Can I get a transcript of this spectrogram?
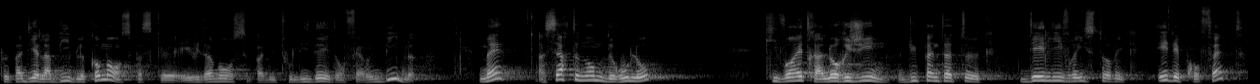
Ne peut pas dire la Bible commence, parce que évidemment, ce n'est pas du tout l'idée d'en faire une Bible, mais un certain nombre de rouleaux qui vont être à l'origine du Pentateuque, des livres historiques et des prophètes,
